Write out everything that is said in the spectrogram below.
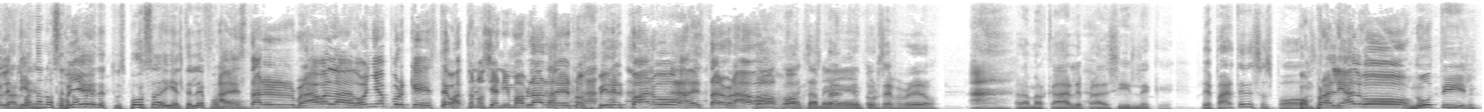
tiene- Mándanos el Oye. nombre de tu esposa y el teléfono. Ha de estar brava la doña porque este vato no se anima a hablarle, nos pide el paro, de estar No, brava. Hobbs, espera, el Exactamente. 14 de febrero. Ah, Para marcarle, para decirle que de parte de su esposa. cómprale algo. Inútil.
